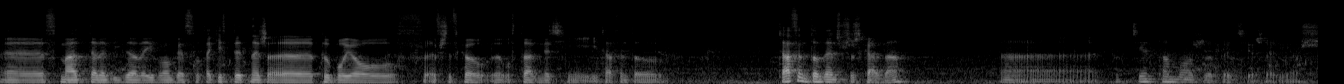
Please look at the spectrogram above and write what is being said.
e, smart telewizory i w ogóle są takie sprytne, że próbują wszystko e, usprawniać i czasem to czasem to wręcz przeszkadza. Gdzie to może być, jeżeli już...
